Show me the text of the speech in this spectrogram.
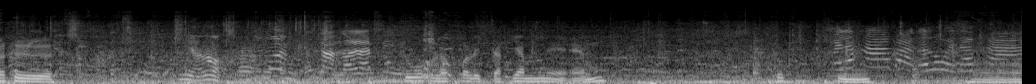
ก็คือ เนี่ยหรอำสามร้อยล้านปีตู้รับบริจาคยำแหนมทุกชิ้นอ๋อ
